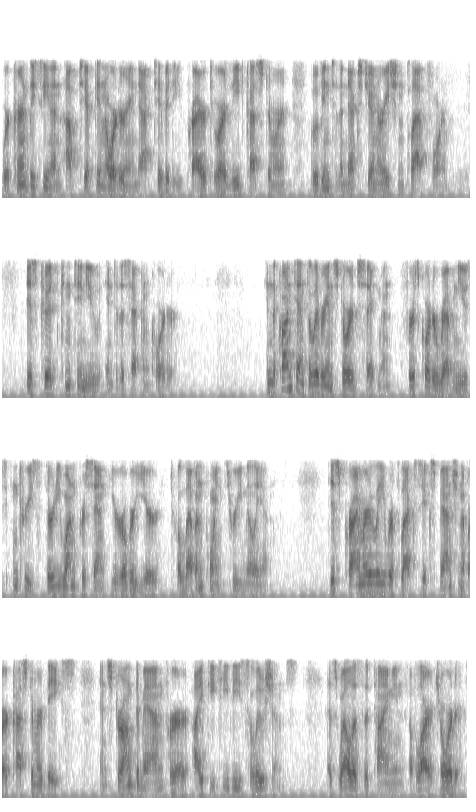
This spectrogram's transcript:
we're currently seeing an uptick in ordering activity prior to our lead customer moving to the next generation platform. This could continue into the second quarter. In the content delivery and storage segment, first quarter revenues increased 31% year-over-year to 11.3 million. This primarily reflects the expansion of our customer base and strong demand for our IPTV solutions, as well as the timing of large orders.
